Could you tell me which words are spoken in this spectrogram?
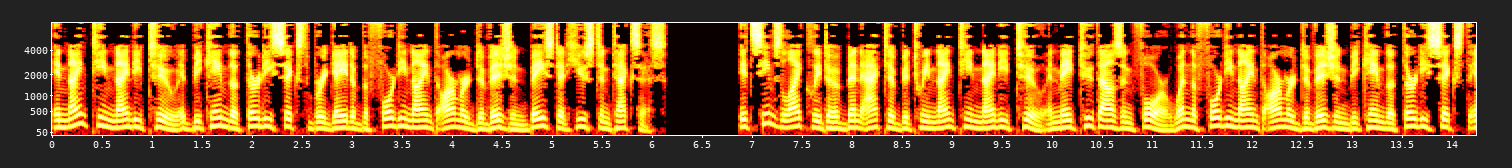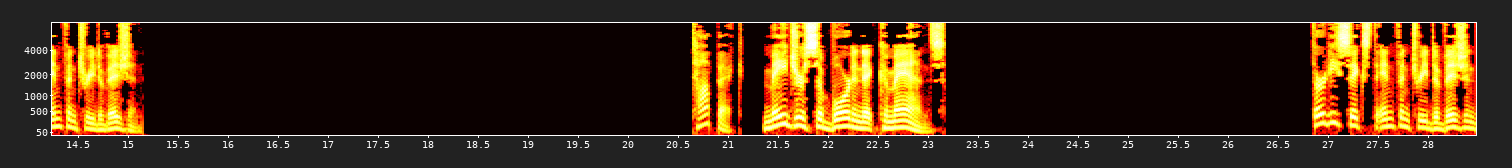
In 1992 it became the 36th Brigade of the 49th Armored Division based at Houston, Texas. It seems likely to have been active between 1992 and May 2004 when the 49th Armored Division became the 36th Infantry Division. Major subordinate commands 36th Infantry Division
